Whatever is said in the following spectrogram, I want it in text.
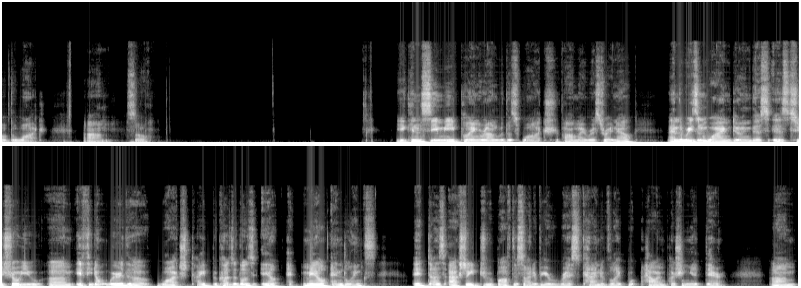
of the watch. Um, so you can see me playing around with this watch on my wrist right now. And the reason why I'm doing this is to show you um, if you don't wear the watch tight, because of those male end links, it does actually droop off the side of your wrist, kind of like how I'm pushing it there. Um,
